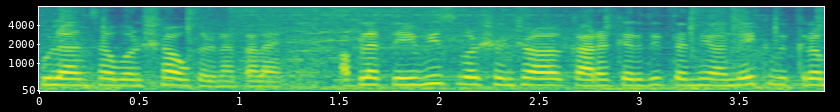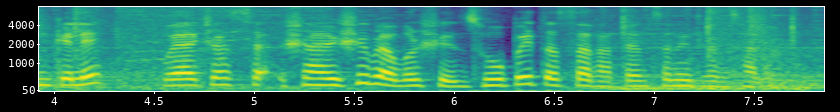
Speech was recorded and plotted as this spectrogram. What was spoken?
फुलांचा वर्षाव करण्यात आला आहे आपल्या तेवीस वर्षांच्या कारकिर्दीत त्यांनी अनेक विक्रम केले. वयाच्या शहाऐंशीव्या वर्षी झोपेत असताना त्यांचं निधन झालं.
